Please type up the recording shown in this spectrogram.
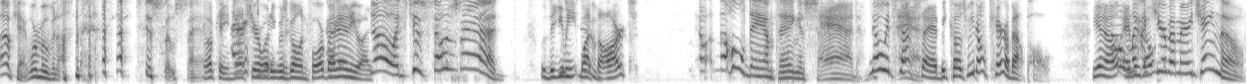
okay, we're moving on. it's just so sad. Okay, not sure what he was going for, but anyway, No, it's just so sad. the, you these mean what the art? The whole damn thing is sad. No, Just it's not sad because we don't care about Paul. You know, No, and we don't. care about Mary Jane though.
